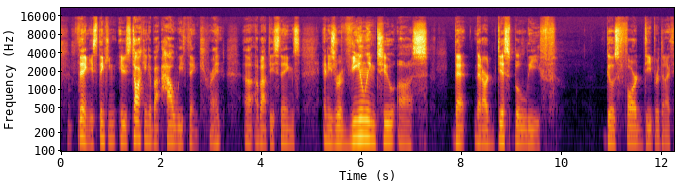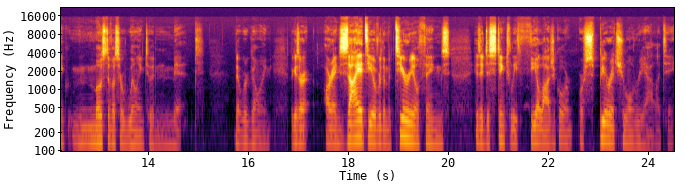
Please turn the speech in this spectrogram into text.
thing. He's thinking he's talking about how we think right? Uh, about these things. And he's revealing to us that that our disbelief goes far deeper than i think most of us are willing to admit that we're going because our our anxiety over the material things is a distinctly theological or, or spiritual reality.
